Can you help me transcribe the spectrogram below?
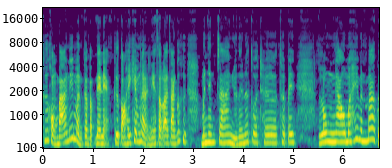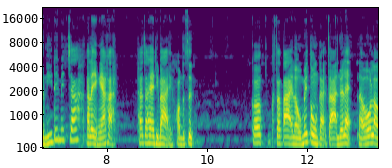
คือของบางนี่เหมือนกับแบบเนี่ยเนี่ยคือต่อให้เข้มขนาดนี้สำหรับอาจารย์ก็คือมันยังจางอยู่เลยนะตัวเธอ เธอไปลงเงามาให้มันมากกว่านี้ได้ไหมจ๊ะอะไรอย่างเงี้ยค่ะ ถ้าจะให้อธิบายความรู้สึก ก็สไตล์เราไม่ตรงกับอาจารย์ด้วยแหละ แล้วเรา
